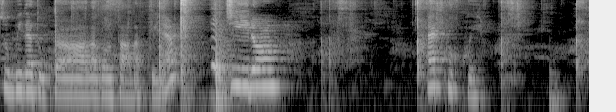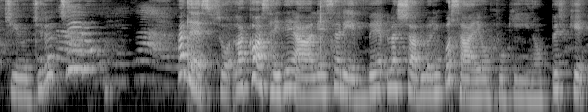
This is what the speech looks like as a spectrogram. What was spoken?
subita tutta la contata qui eh? e giro. Ecco qui. Giro giro giro. Adesso la cosa ideale sarebbe lasciarlo riposare un pochino perché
